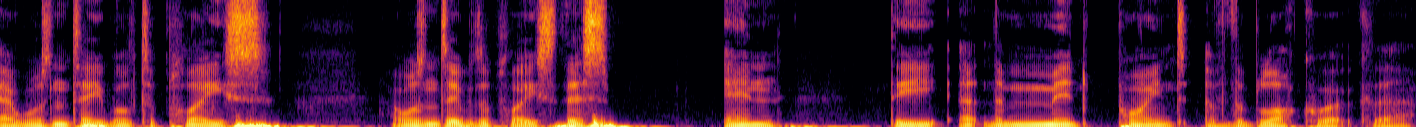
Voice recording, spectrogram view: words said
I wasn't able to place I wasn't able to place this in the at the midpoint of the blockwork there.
